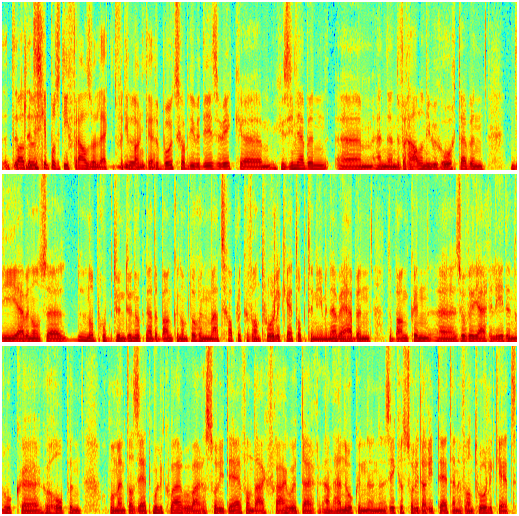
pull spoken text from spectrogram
het, het, is geen positief verhaal, zo lijkt het voor die banken. De boodschap die we deze week um, gezien hebben en, en, de verhalen die we gehoord hebben, die hebben ons uh, een oproep doen, doen ook naar de banken om toch een maatschappelijke verantwoordelijkheid op te nemen. Wij hebben de banken uh, zoveel jaar geleden ook uh, geholpen op het moment dat zij het moeilijk waren. We waren solidair. Vandaag vragen we daar aan hen ook een, een, zekere solidariteit en een verantwoordelijkheid.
